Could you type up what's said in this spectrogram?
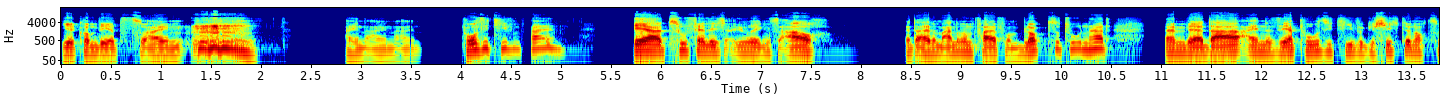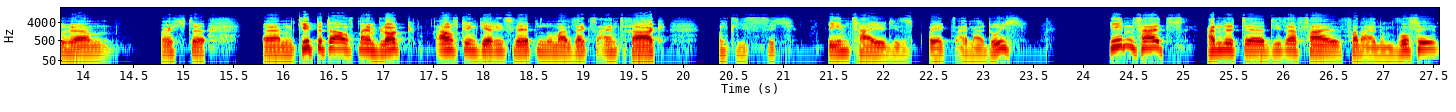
hier kommen wir jetzt zu einem ein, ein, ein positiven Fall, der zufällig übrigens auch mit einem anderen Fall vom Blog zu tun hat. Ähm, wer da eine sehr positive Geschichte noch zu hören möchte, ähm, geht bitte auf meinen Blog, auf den Gerrys Welpen Nummer 6 Eintrag und liest sich den Teil dieses Projekts einmal durch. Jedenfalls handelt der, dieser Fall von einem Wuffel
